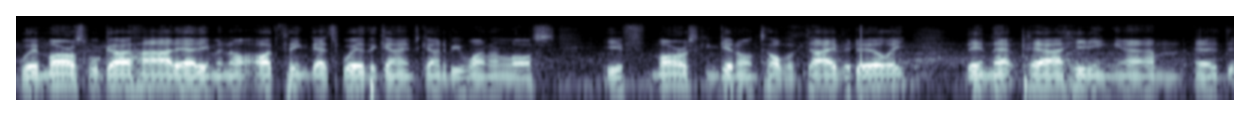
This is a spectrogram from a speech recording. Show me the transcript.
where Morris will go hard at him, and I, I think that's where the game's going to be won and lost. If Morris can get on top of David early, then that power hitting um, uh, d-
